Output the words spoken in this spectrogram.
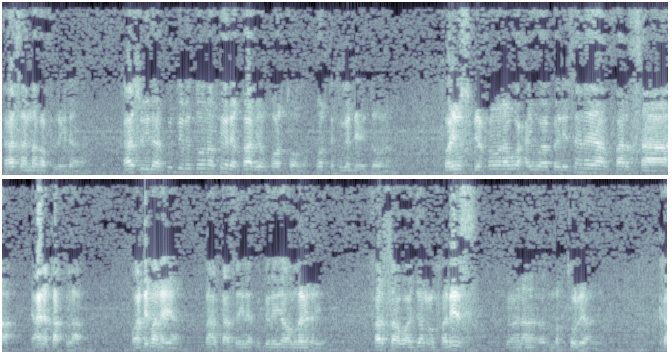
kaasaa naqaf la yidhaahaa kaasuu ilaah ku diri doona fii riqaabihim qoortooda qoorta kaga dhici doona fa yusbixuuna waxay waaberisanayaan farsaa yani qatla waa dhimanayaan bahalkaasa ilah ku diraya oo laynaya farsa waa jamcu fariis bmanaa maqtuul yani ka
